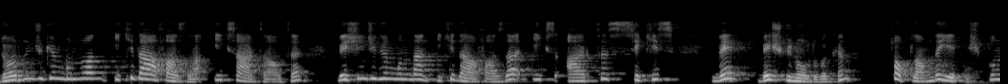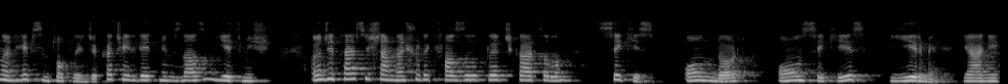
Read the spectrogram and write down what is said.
Dördüncü gün bundan 2 daha fazla, x artı 6. Beşinci gün bundan 2 daha fazla, x artı 8 ve 5 gün oldu bakın. Toplamda 70. Bunların hepsini toplayınca kaç elde etmemiz lazım? 70. Önce ters işlemden şuradaki fazlalıkları çıkartalım. 8, 14, 18, 20. Yani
